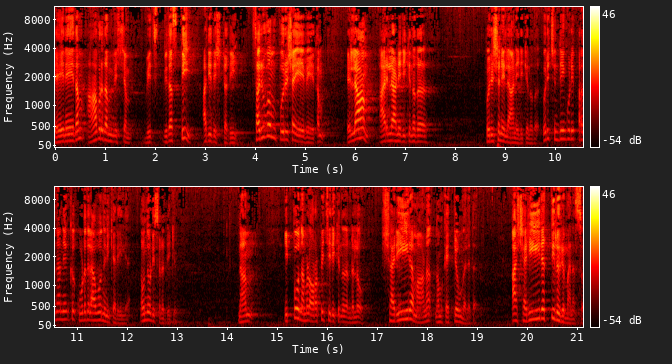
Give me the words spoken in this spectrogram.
തേനേതം ആവൃതം വിശ്വം വിതസ്തി അതിതിഷ്ഠതി സർവം പുരുഷയേവേദം എല്ലാം ആരിലാണ് ഇരിക്കുന്നത് പുരുഷനിലാണ് ഇരിക്കുന്നത് ഒരു ചിന്തയും കൂടി പറഞ്ഞാൽ നിങ്ങൾക്ക് കൂടുതലാവുമെന്ന് എനിക്കറിയില്ല. ഒന്നുകൂടി ശ്രദ്ധിക്കും. നാം ഇപ്പോ നമ്മൾ ഉറപ്പിച്ചിരിക്കുന്നതുണ്ടല്ലോ ശരീരമാണ് നമുക്ക് ഏറ്റവും വലുത്. ആ ശരീരത്തിലൊരു മനസ്സ്.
